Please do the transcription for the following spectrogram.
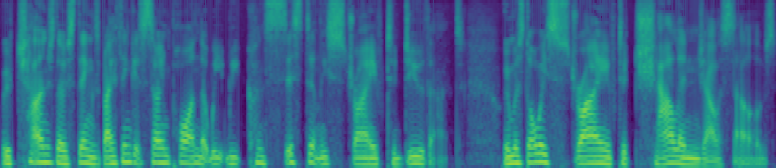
We've challenged those things, but I think it's so important that we, we consistently strive to do that. We must always strive to challenge ourselves,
